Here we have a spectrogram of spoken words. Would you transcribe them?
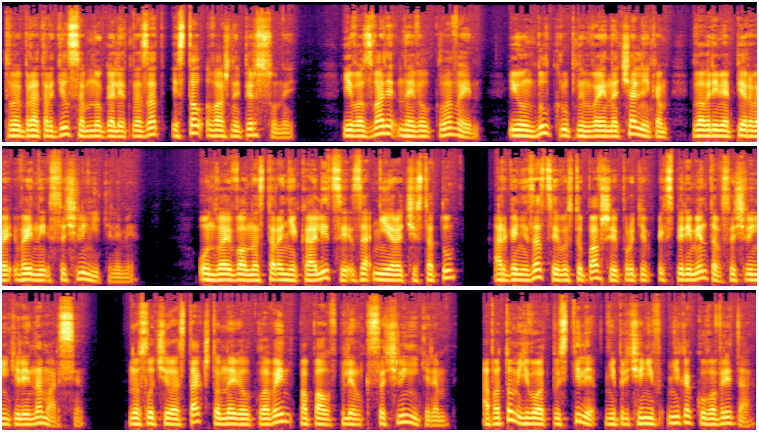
Твой брат родился много лет назад и стал важной персоной. Его звали Невил Клавейн, и он был крупным военачальником во время Первой войны с сочленителями. Он воевал на стороне коалиции за нейрочистоту, организации, выступавшей против экспериментов сочленителей на Марсе. Но случилось так, что Невил Клавейн попал в плен к сочленителям, а потом его отпустили, не причинив никакого вреда.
